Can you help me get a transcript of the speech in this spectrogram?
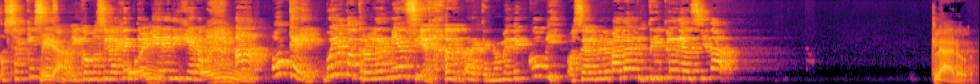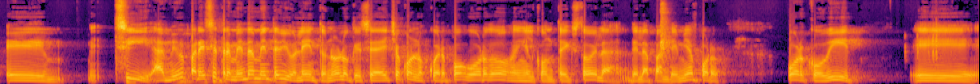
o sea, ¿qué es eso? Y como si la gente viera y dijera, ah, ok, voy a controlar mi ansiedad para que no me dé COVID. O sea, me va a dar el triple de ansiedad. Claro, eh, sí, a mí me parece tremendamente violento, ¿no? Lo que se ha hecho con los cuerpos gordos en el contexto de la, de la pandemia por, por COVID. Eh,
